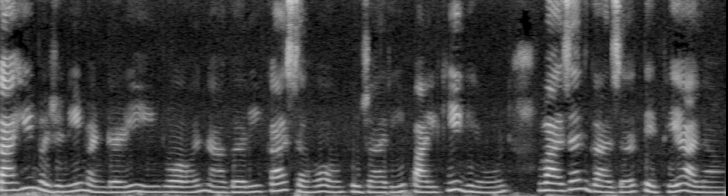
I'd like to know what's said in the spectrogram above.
काही भजनी मंडळी व नागरिकासह पुजारी पालखी घेऊन वाजत गाजत तेथे आला.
